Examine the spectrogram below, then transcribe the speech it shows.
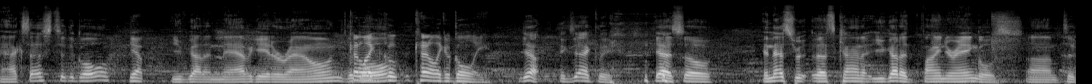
access to the goal. Yep. You've got to navigate around the Kind of goal. like kind of like a goalie. Yeah, exactly. Yeah, so and that's that's kind of you got to find your angles um, to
